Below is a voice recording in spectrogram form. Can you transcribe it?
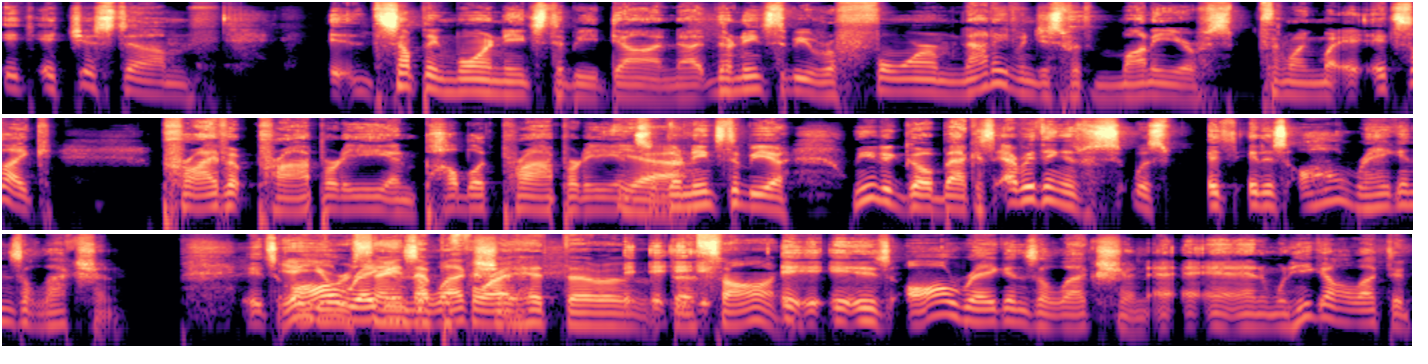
it it just um. It, something more needs to be done. Uh, there needs to be reform, not even just with money or throwing money. It's like private property and public property, and so there needs to be a. We need to go back because everything is was. It, it is all Reagan's election. It's yeah, all you were Reagan's saying that election. before I hit the the it- song. It, it is all Reagan's election, and when he got elected,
